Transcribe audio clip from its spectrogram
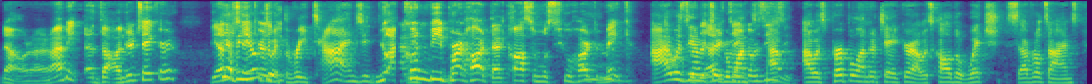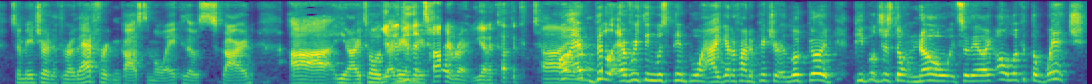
No, no, no. I mean the Undertaker. The Yeah, but Undertaker. you don't do it three times. You, you- I couldn't be Bret Hart. That costume was too hard to make. I was the So the Undertaker, Undertaker once. was I- easy. I, was Purple Undertaker. I was called a witch several times, so I made sure to throw that freaking costume away because I was scarred. Uh, you know, I told You gotta do the made- tie right. You gotta cut the Oh, tie. ev- Bill, everything was pinpoint. I got to find a picture. It looked good. People just don't know. And so they're like, oh, look at the witch.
